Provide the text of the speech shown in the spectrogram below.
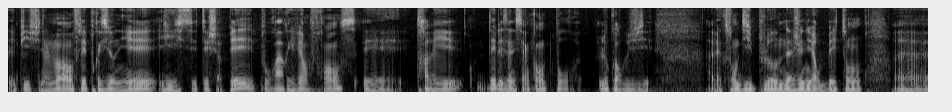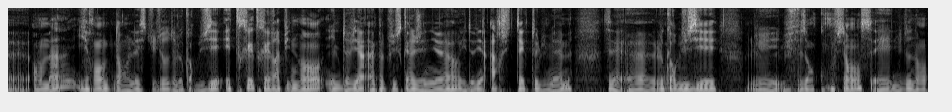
Et puis finalement, fait prisonnier, il s'est échappé pour arriver en France et dès les années 50 pour Le Corbusier. Avec son diplôme d'ingénieur béton euh, en main, il rentre dans les studios de Le Corbusier et très très rapidement, il devient un peu plus qu'ingénieur, il devient architecte lui-même. Euh, le Corbusier lui, faisant confiance et lui donnant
